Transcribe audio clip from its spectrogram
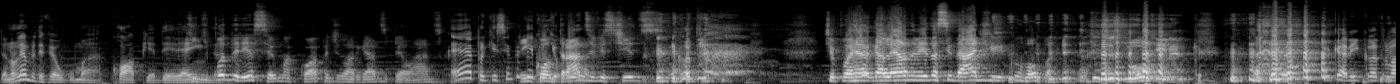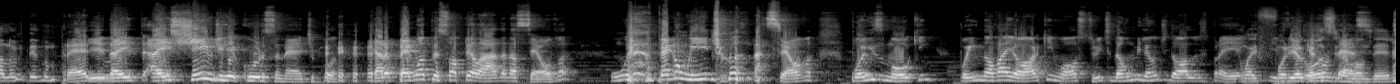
eu não lembro de ver alguma cópia dele O que, que ainda. poderia ser uma cópia de Largados e Pelados? cara? É, porque sempre tem. Encontrados porque e vestidos. tipo, é a galera no meio da cidade com roupa. De smoking, né? o- cara encontra o maluco dentro de um prédio. E daí, aí cheio de recurso, né? Tipo, o cara pega uma pessoa pelada na selva, um- pega um índio na selva, põe um smoking, põe em Nova York, em Wall Street, dá um milhão de dólares pra ele. um e iPhone vê o que 12 na mão acontece. dele.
